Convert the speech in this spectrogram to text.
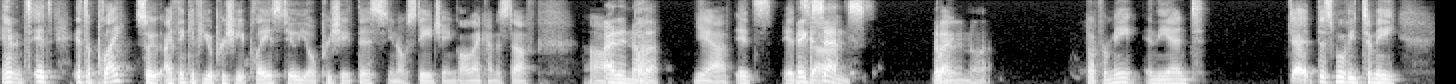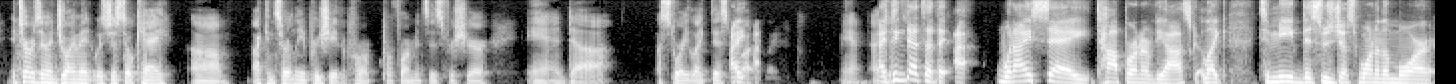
and it's it's it's a play. So I think if you appreciate plays too, you'll appreciate this, you know, staging, all that kind of stuff. Um, I didn't know that. Yeah, it's it Makes uh, sense. But I didn't know that. But for me, in the end, uh, this movie to me, in terms of enjoyment, was just okay. Um, I can certainly appreciate the per- performances for sure, and uh, a story like this. I- But man, I, just- think that's a thing. I, when I say top runner of the Oscar, like to me, this was just one of the more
